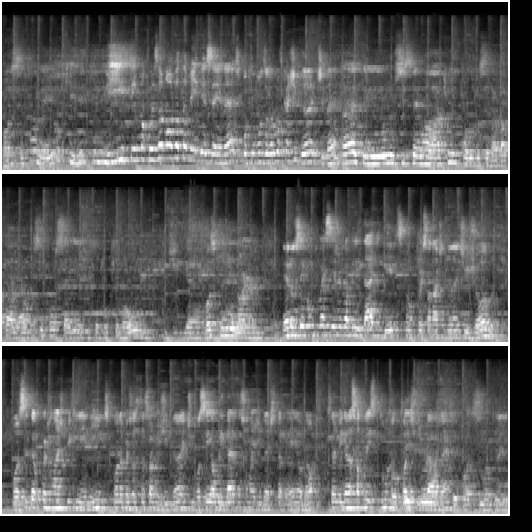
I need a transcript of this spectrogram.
pode ser também. Eu queria que eles. E tem uma coisa nova também desse aí, né? Os Pokémons agora vão ficar gigantes, né? É, tem um sistema lá que quando você vai batalhar, você consegue deixar seu Pokémon Gigante. um pouquinho enorme. Eu não sei como que vai ser a jogabilidade deles com o personagem durante o jogo. Você tem um personagem pequenininho, quando a pessoa se transforma em gigante, você é obrigado a transformar em gigante também ou não. Se não me engano, é só três turnos que pode ficar, né? Você pode se manter.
